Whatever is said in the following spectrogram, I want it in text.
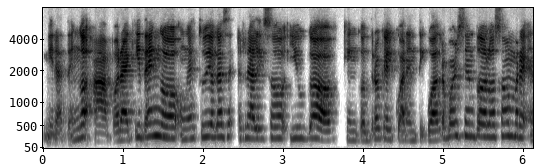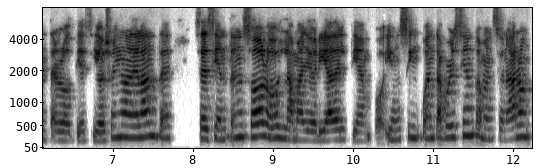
Mira, tengo, ah, por aquí tengo un estudio que realizó YouGov que encontró que el 44% de los hombres entre los 18 en adelante se sienten solos la mayoría del tiempo y un 50% mencionaron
